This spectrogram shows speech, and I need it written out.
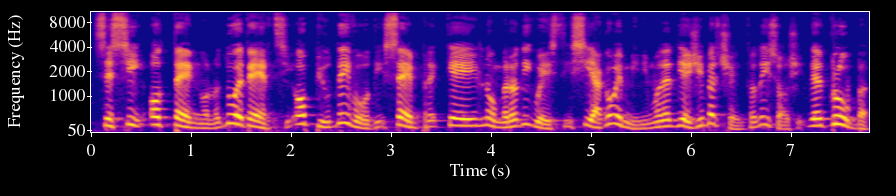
se si ottengono due terzi o più dei voti, sempre che il numero di questi sia come minimo del 10% dei soci del club.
